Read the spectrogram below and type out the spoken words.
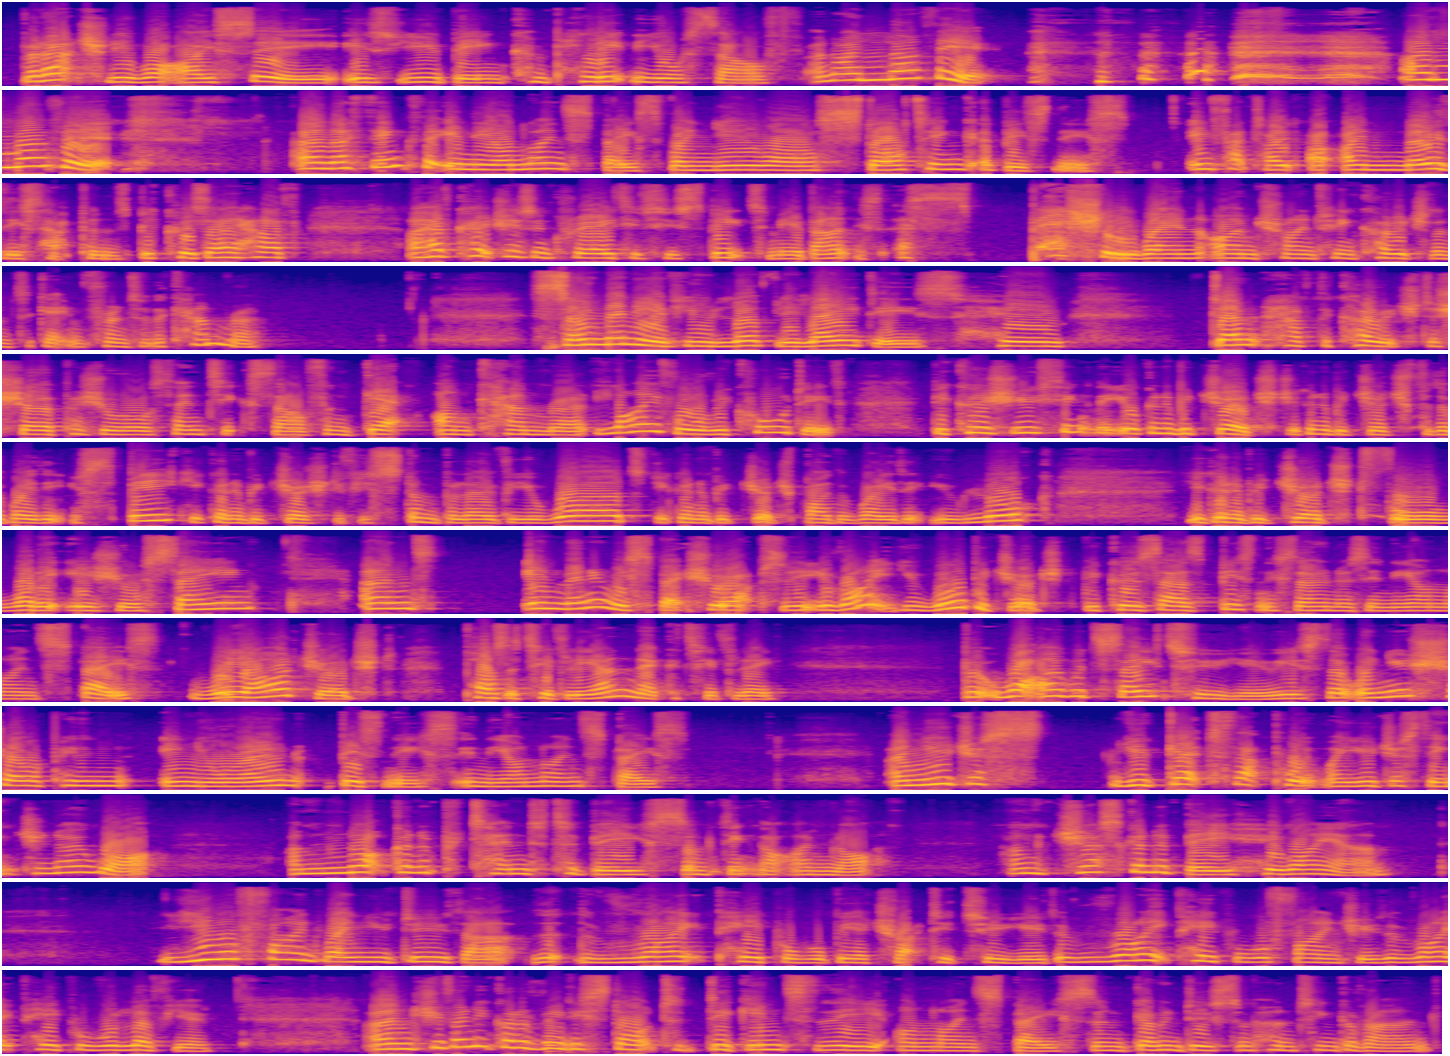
But actually, what I see is you being completely yourself, and I love it. I love it. And I think that in the online space, when you are starting a business, in fact, I, I know this happens because I have, I have coaches and creatives who speak to me about this, especially when I'm trying to encourage them to get in front of a camera. So many of you lovely ladies who don't have the courage to show up as your authentic self and get on camera, live or recorded, because you think that you're going to be judged. You're going to be judged for the way that you speak. You're going to be judged if you stumble over your words. You're going to be judged by the way that you look. You're going to be judged for what it is you're saying. And in many respects, you're absolutely right. You will be judged because, as business owners in the online space, we are judged positively and negatively. But what I would say to you is that when you show up in, in your own business in the online space, and you just you get to that point where you just think, do you know what? I'm not going to pretend to be something that I'm not. I'm just going to be who I am. You will find when you do that that the right people will be attracted to you, the right people will find you, the right people will love you. And you've only got to really start to dig into the online space and go and do some hunting around.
